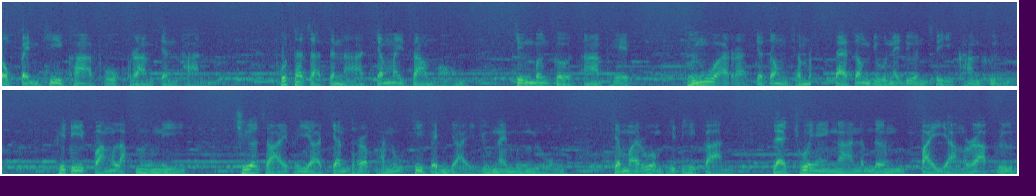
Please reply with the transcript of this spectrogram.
ตกเป็นขี้ข้าพวกพราหมณ์จันทาน พุทธศาสนาจะไม่เศร้าหมอง จึงบังเกิดอาเพศ ถึงวาระจะต้องชำระ แต่ต้องอยู่ในเดือนสี่ข้างขึ้น พิธีฝังหลักเมืองนี้ เชื้อสายพญาจันทรพนุที่เป็นใหญ่อยู่ในเมืองหลวง จะมาร่วมพิธีการ และช่วยให้งานดำเนินไปอย่างราบรื่น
